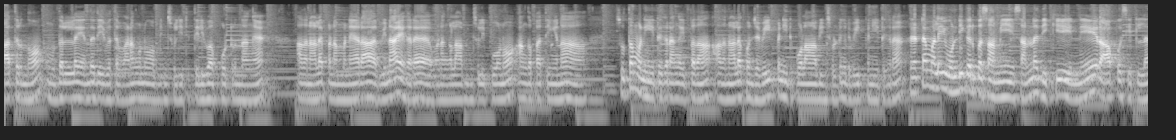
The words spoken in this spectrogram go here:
பார்த்துருந்தோம். முதல்ல எந்த தெய்வத்தை வணங்கணும் அப்படின்னு சொல்லிட்டு தெளிவாக போட்டிருந்தாங்க. அதனால் இப்போ நம்ம நேராக விநாயகரை வணங்கலாம் அப்படின்னு சொல்லி போனோம். அங்கே பார்த்தீங்கன்னா சுத்தம் பண்ணிக்கிட்டு இருக்கிறாங்க இப்போ தான் அதனால் கொஞ்சம் வெயிட் பண்ணிட்டு போகலாம் அப்படின்னு சொல்லிட்டு இங்கிட்ட வெயிட் பண்ணிட்டு இருக்கிறேன். ரெட்டமலை ஒண்டி கருப்பசாமி சன்னதிக்கு நேர் ஆப்போசிட்டில்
